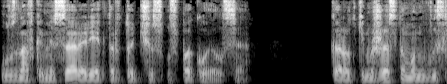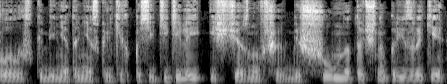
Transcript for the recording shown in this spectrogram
Узнав комиссара, ректор тотчас успокоился. Коротким жестом он выслал из кабинета нескольких посетителей, исчезнувших бесшумно, точно призраки,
